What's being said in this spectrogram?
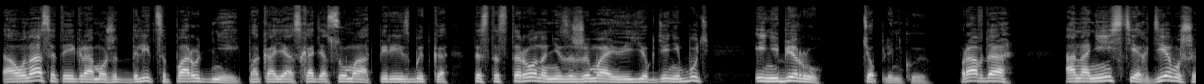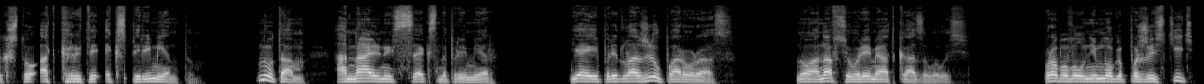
А у нас эта игра может длиться пару дней, пока я, сходя с ума от переизбытка тестостерона, не зажимаю ее где-нибудь и не беру тепленькую. Правда, она не из тех девушек, что открыты экспериментам. Ну, там, анальный секс, например. Я ей предложил пару раз, но она все время отказывалась. Пробовал немного пожестить,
